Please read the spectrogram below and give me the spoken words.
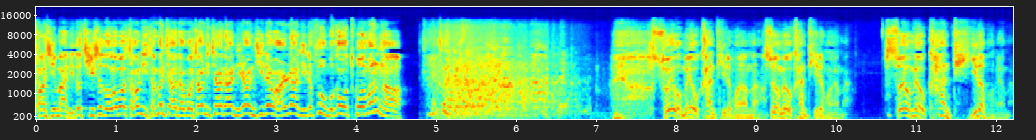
放心吧，你都七十多了，我找你什么家长？我找你家长，你让你今天晚上让你的父母给我托梦啊！哎呀，所有没有看题的朋友们，所有没有看题的朋友们，所有没有看题的朋友们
